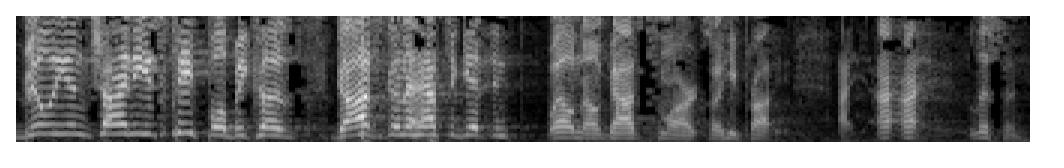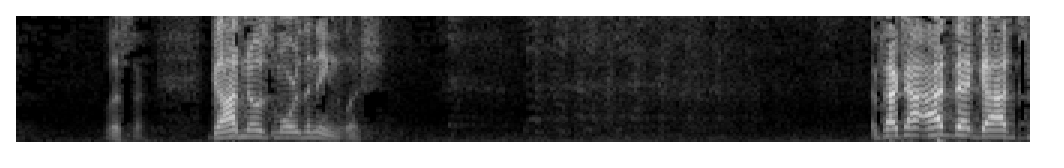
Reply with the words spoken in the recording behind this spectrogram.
billion Chinese people because God's going to have to get in. Well, no, God's smart, so he probably. I, I, I, listen, listen. God knows more than English. In fact, I, I bet God's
